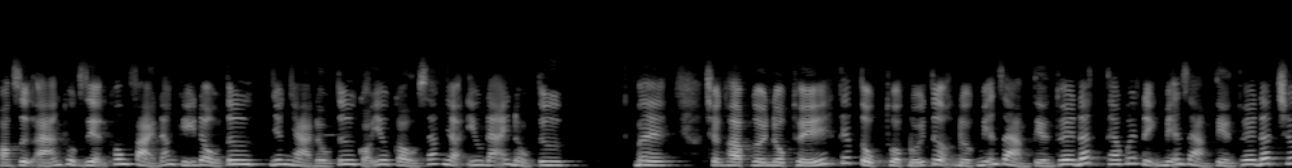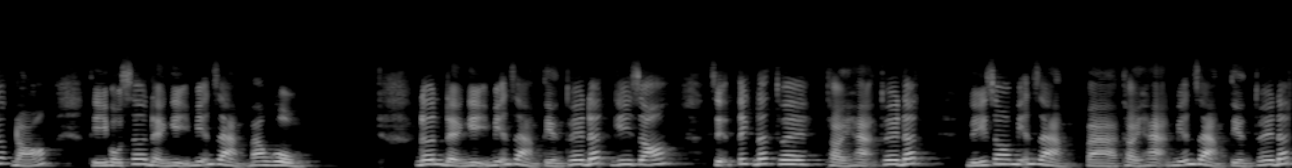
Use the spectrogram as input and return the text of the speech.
hoặc dự án thuộc diện không phải đăng ký đầu tư nhưng nhà đầu tư có yêu cầu xác nhận ưu đãi đầu tư. B. Trường hợp người nộp thuế tiếp tục thuộc đối tượng được miễn giảm tiền thuê đất theo quyết định miễn giảm tiền thuê đất trước đó, thì hồ sơ đề nghị miễn giảm bao gồm Đơn đề nghị miễn giảm tiền thuê đất ghi rõ diện tích đất thuê, thời hạn thuê đất, lý do miễn giảm và thời hạn miễn giảm tiền thuê đất.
